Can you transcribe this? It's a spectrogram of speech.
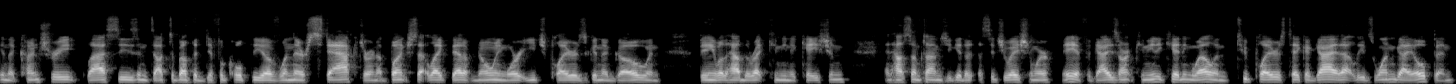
in the country last season talked about the difficulty of when they're stacked or in a bunch set like that of knowing where each player is going to go and being able to have the right communication. And how sometimes you get a, a, situation where hey if the guys aren't communicating well and two players take a guy that leaves one guy open.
